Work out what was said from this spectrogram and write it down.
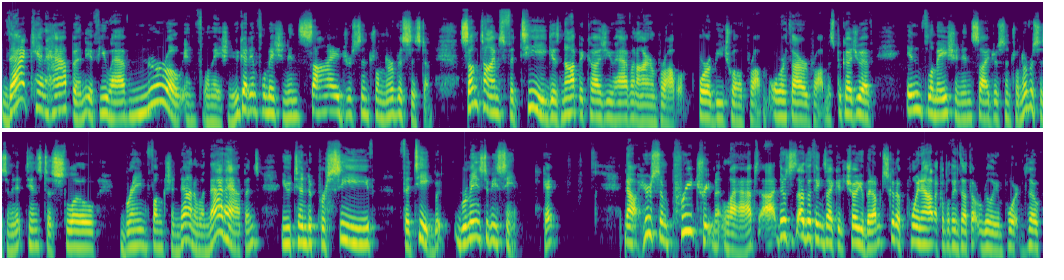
that can happen if you have neuroinflammation. You've got inflammation inside your central nervous system. Sometimes fatigue is not because you have an iron problem or a B12 problem or a thyroid problem. It's because you have inflammation inside your central nervous system and it tends to slow brain function down. And when that happens, you tend to perceive fatigue, but remains to be seen, okay? Now, here's some pre-treatment labs. Uh, there's other things I could show you, but I'm just going to point out a couple things I thought were really important. So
